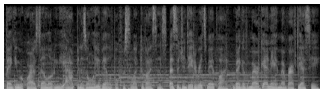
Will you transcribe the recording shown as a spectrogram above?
banking requires downloading the app and is only available for select devices. Message and data rates may apply. Bank of America and a member FDIC.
